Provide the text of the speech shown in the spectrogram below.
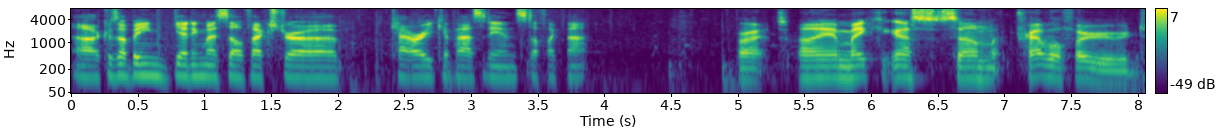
Because I've been getting myself extra carry capacity and stuff like that. Right, I am making us some travel food.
